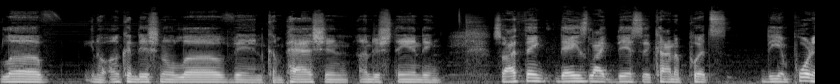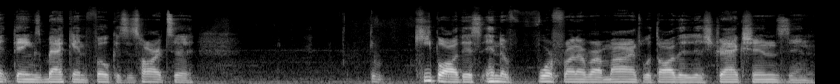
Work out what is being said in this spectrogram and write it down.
love. You know, unconditional love and compassion, understanding. So I think days like this, it kind of puts the important things back in focus. It's hard to keep all this in the forefront of our minds with all the distractions and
